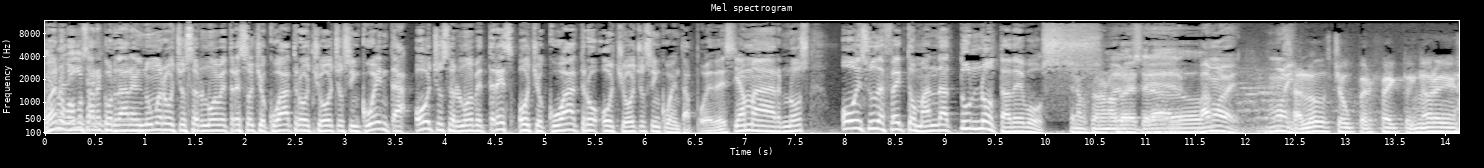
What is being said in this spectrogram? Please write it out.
Bueno, vamos a recordar el número 809-384-8850, 809-384-8850. Puedes llamarnos o en su defecto manda tu nota de voz. Tenemos una nota de este lado. Vamos a ver, vamos a ver. Saludos, show perfecto. Ignoren el,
